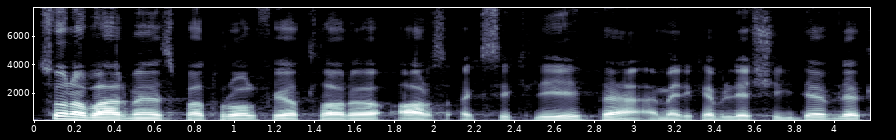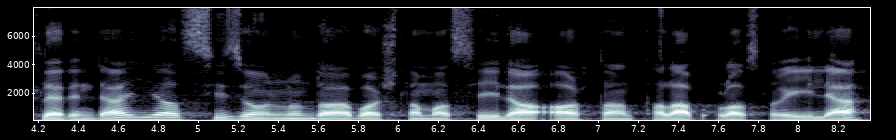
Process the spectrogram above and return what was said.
Son haberimiz petrol fiyatları arz eksikliği ve Amerika Birleşik Devletleri'nde yaz sezonunun daha başlamasıyla artan talep olasılığıyla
